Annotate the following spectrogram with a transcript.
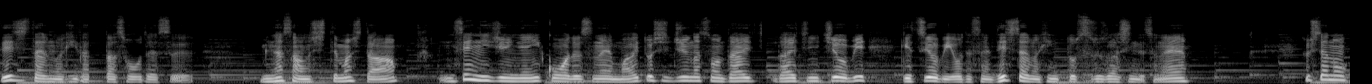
デジタルの日だったそうです。皆さん知ってました ?2022 年以降はですね、毎年10月の第1日曜日、月曜日をですね、デジタルの日とするらしいんですよね。そしてあの、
